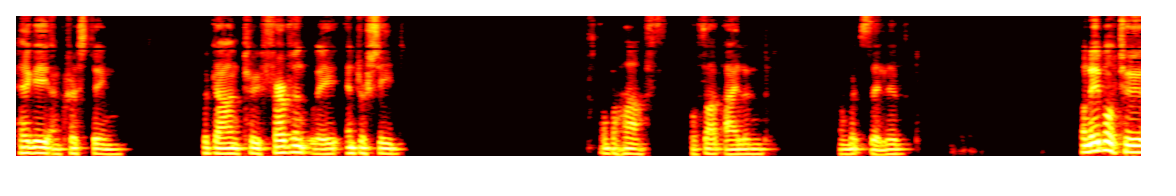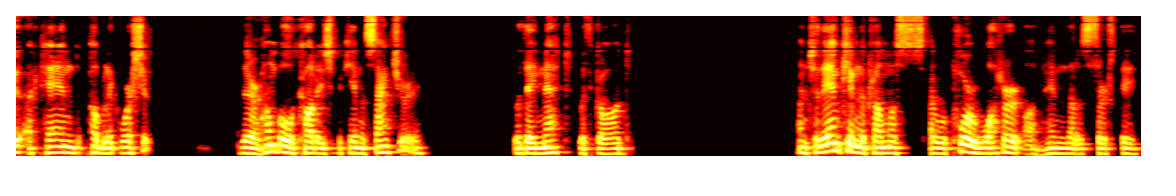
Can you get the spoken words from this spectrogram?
Peggy and Christine began to fervently intercede on behalf of that island on which they lived. Unable to attend public worship, their humble cottage became a sanctuary where they met with God and to them came the promise I will pour water on him that is thirsty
